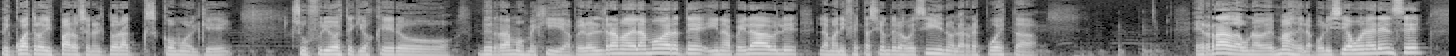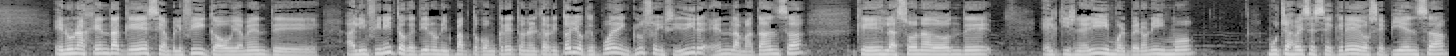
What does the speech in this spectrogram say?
de cuatro disparos en el tórax como el que sufrió este kiosquero de Ramos Mejía. Pero el drama de la muerte, inapelable, la manifestación de los vecinos, la respuesta errada una vez más de la policía bonaerense, en una agenda que se amplifica obviamente al infinito, que tiene un impacto concreto en el territorio, que puede incluso incidir en la matanza, que es la zona donde el kirchnerismo, el peronismo, muchas veces se cree o se piensa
